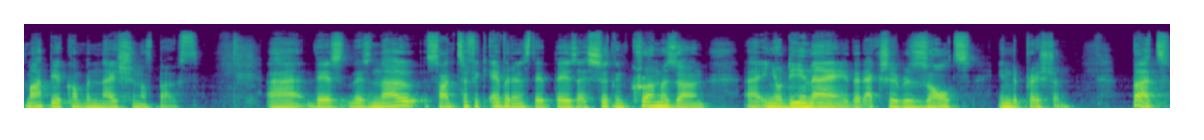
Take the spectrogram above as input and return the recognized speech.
might be a combination of both. Uh, there's, there's no scientific evidence that there's a certain chromosome uh, in your DNA that actually results in depression. But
